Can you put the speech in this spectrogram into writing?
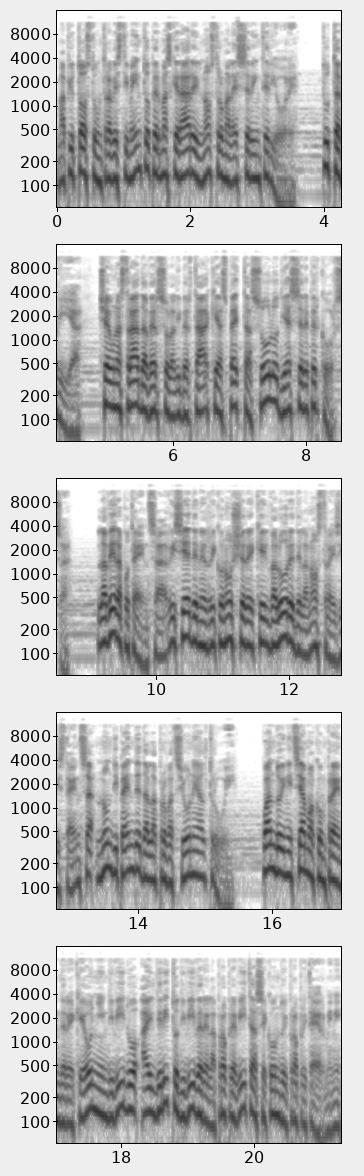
ma piuttosto un travestimento per mascherare il nostro malessere interiore. Tuttavia, c'è una strada verso la libertà che aspetta solo di essere percorsa. La vera potenza risiede nel riconoscere che il valore della nostra esistenza non dipende dall'approvazione altrui. Quando iniziamo a comprendere che ogni individuo ha il diritto di vivere la propria vita secondo i propri termini,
